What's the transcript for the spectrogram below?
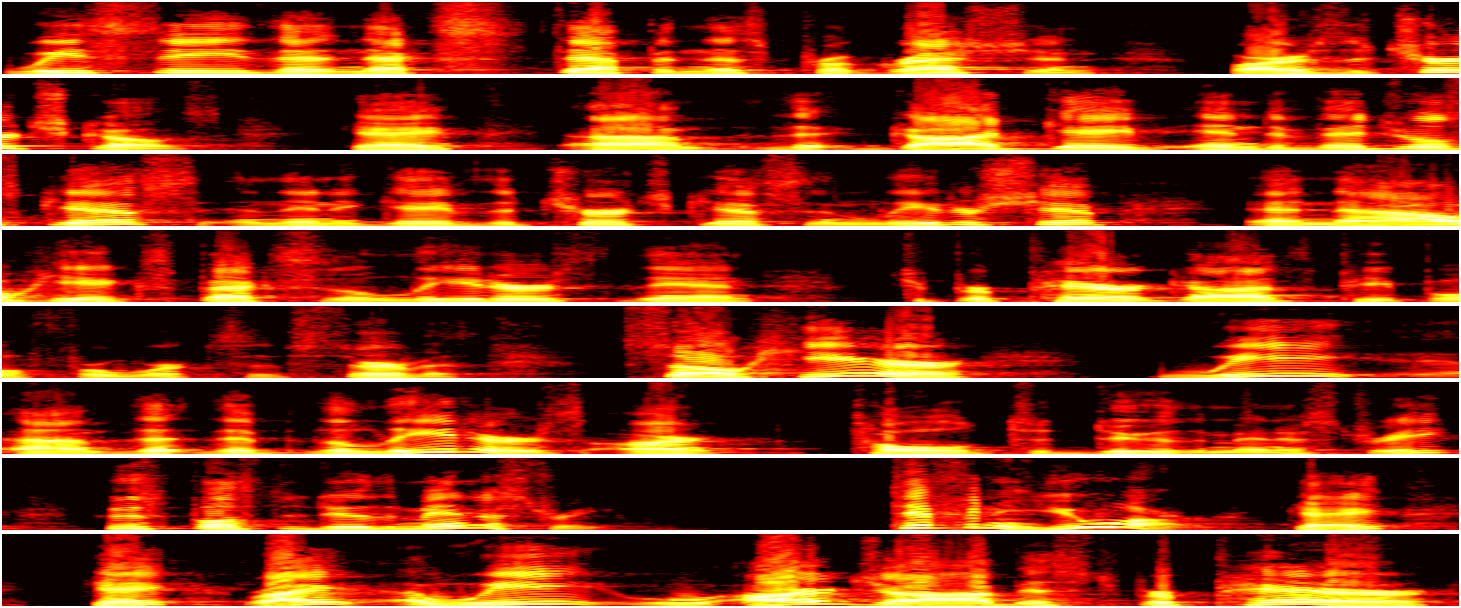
we see the next step in this progression as far as the church goes. Okay, um, God gave individuals gifts, and then He gave the church gifts in leadership, and now He expects the leaders then to prepare God's people for works of service. So here, we, um, the, the, the leaders aren't told to do the ministry. Who's supposed to do the ministry? Tiffany, you are, okay? Okay, right? We, our job is to prepare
